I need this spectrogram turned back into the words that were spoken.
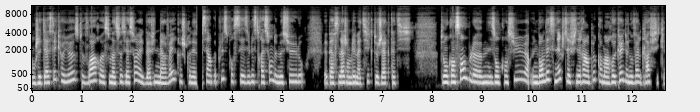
Donc j'étais assez curieuse de voir euh, son association avec David Merveille que je connaissais un peu plus pour ses illustrations de Monsieur Hulot, le personnage emblématique de Jacques Tati. Donc ensemble, ils ont conçu une bande dessinée que je définirais un peu comme un recueil de nouvelles graphiques.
